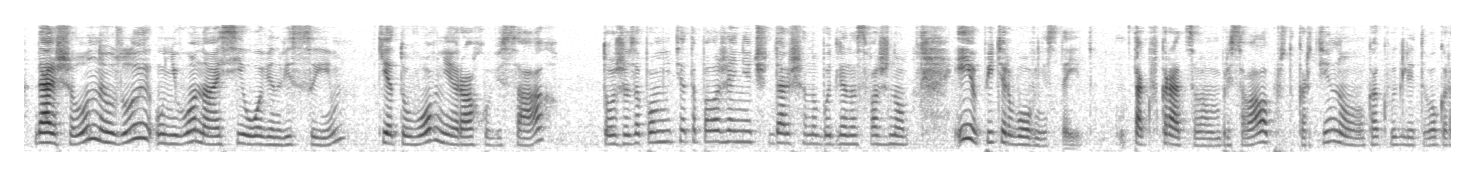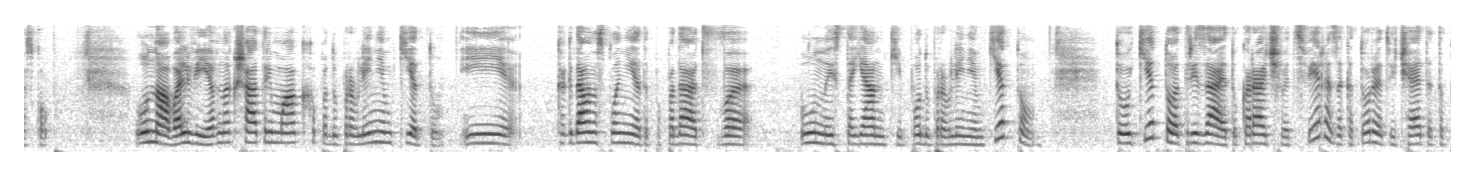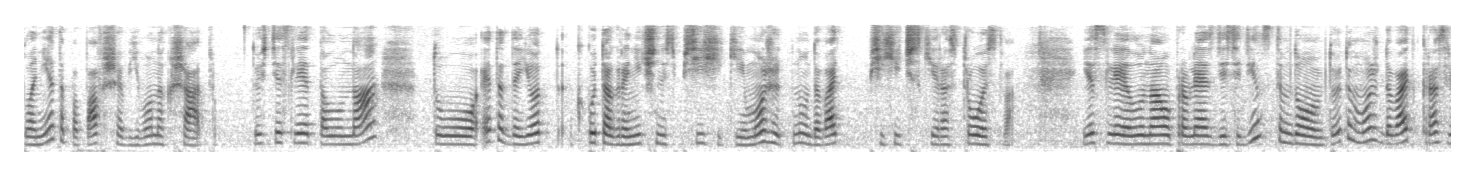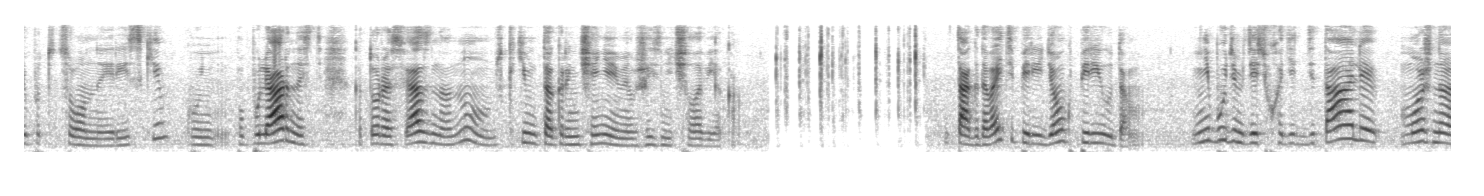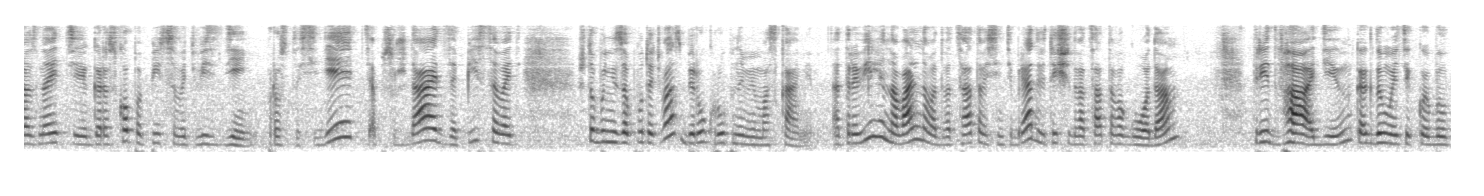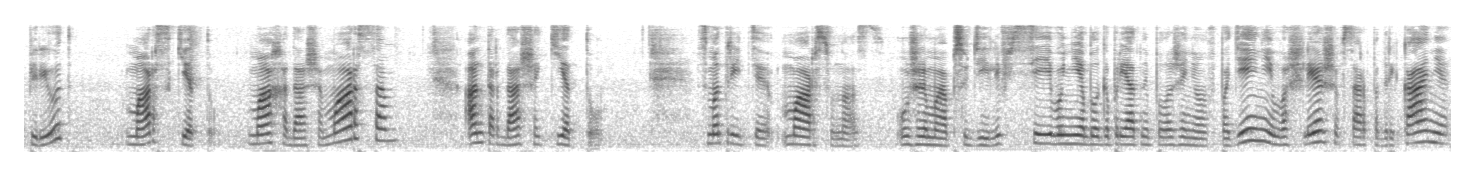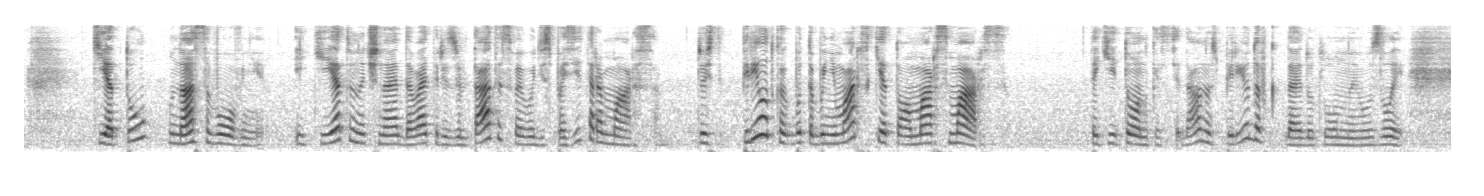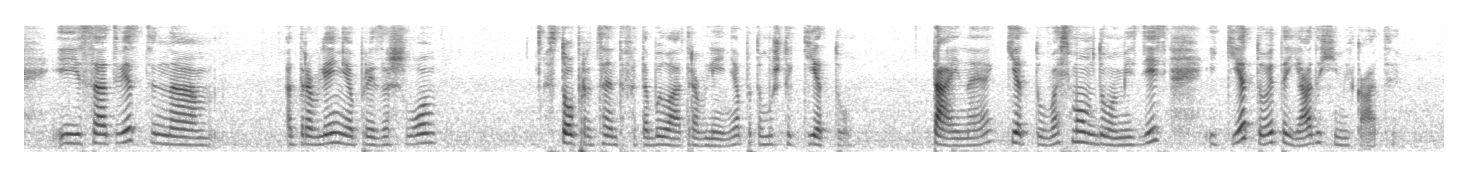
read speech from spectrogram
Дальше, лунные узлы у него на оси Овен весы, Кету в Овне, Раху в весах, тоже запомните это положение, чуть дальше оно будет для нас важно. И Юпитер в Овне стоит. Так вкратце вам обрисовала просто картину, как выглядит его гороскоп. Луна во Льве в Накшатре Макха под управлением Кету. И когда у нас планеты попадают в лунные стоянки под управлением Кету, то Кету отрезает, укорачивает сферы, за которые отвечает эта планета, попавшая в его накшатру. То есть, если это Луна, то это дает какую-то ограниченность психики и может ну, давать психические расстройства. Если Луна управляет здесь одиннадцатым домом, то это может давать как раз репутационные риски, популярность, которая связана ну, с какими-то ограничениями в жизни человека. Так, давайте перейдем к периодам. Не будем здесь уходить в детали, можно, знаете, гороскоп описывать весь день. Просто сидеть, обсуждать, записывать. Чтобы не запутать вас, беру крупными мазками. Отравили Навального 20 сентября 2020 года 3, 2, 1. Как думаете, какой был период? Марс Кету. Маха Даша Марса, Антар Даша Кету. Смотрите, Марс у нас уже мы обсудили все его неблагоприятные положения. Он в падении, в Ашлеше, в Сарпадрикане. Кету у нас в Овне. И Кету начинает давать результаты своего диспозитора Марса. То есть период как будто бы не Марс Кету, а Марс Марс такие тонкости, да, у нас периодов, когда идут лунные узлы. И, соответственно, отравление произошло, сто процентов это было отравление, потому что кету тайная, кету в восьмом доме здесь, и кету это яды химикаты.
